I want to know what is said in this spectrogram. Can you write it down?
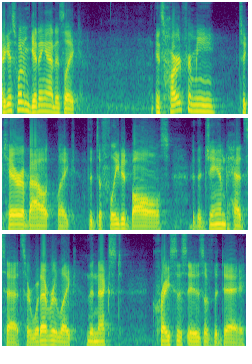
I guess what I'm getting at is like it's hard for me to care about like the deflated balls or the jammed headsets or whatever like the next crisis is of the day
